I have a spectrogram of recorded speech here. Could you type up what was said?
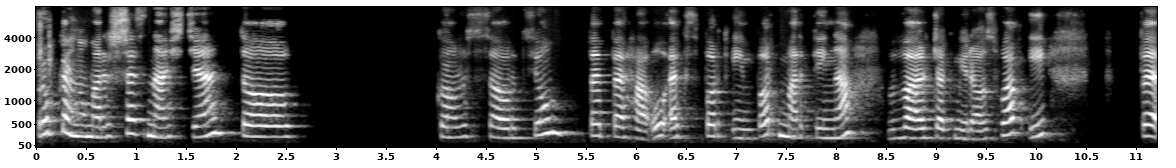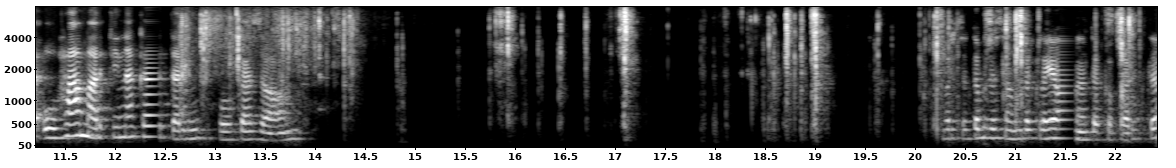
Próbka numer 16 to konsorcjum PPHU Eksport-Import Martina Walczak Mirosław i PUH Martina Catering Spółka ZOO. Bardzo dobrze są zaklejone te koperty.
